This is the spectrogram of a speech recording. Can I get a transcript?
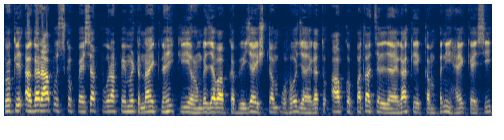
क्योंकि अगर आप उसको पैसा पूरा पेमेंट नहीं नहीं किए होंगे, जब आपका वीज़ा स्टम्प हो जाएगा तो आपको पता चल जाएगा कि कंपनी है कैसी,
